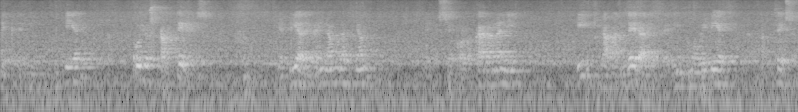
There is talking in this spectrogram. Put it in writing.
de crédito cuyos carteles el día de la inauguración eh, se colocaron allí y la bandera de Crédit Mobilier francesa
